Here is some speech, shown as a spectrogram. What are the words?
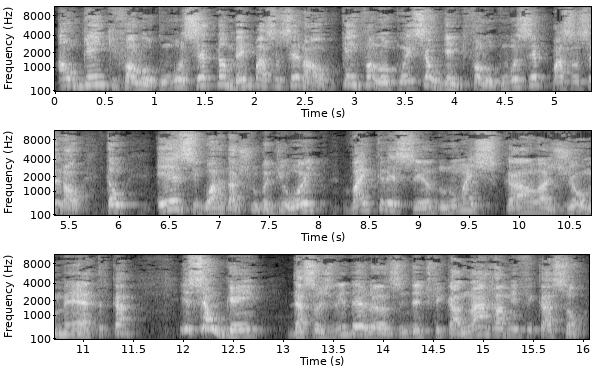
Alguém que falou com você também passa a ser alvo. Quem falou com esse alguém que falou com você passa a ser alvo. Então, esse guarda-chuva de oito vai crescendo numa escala geométrica. E se alguém dessas lideranças identificar na ramificação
